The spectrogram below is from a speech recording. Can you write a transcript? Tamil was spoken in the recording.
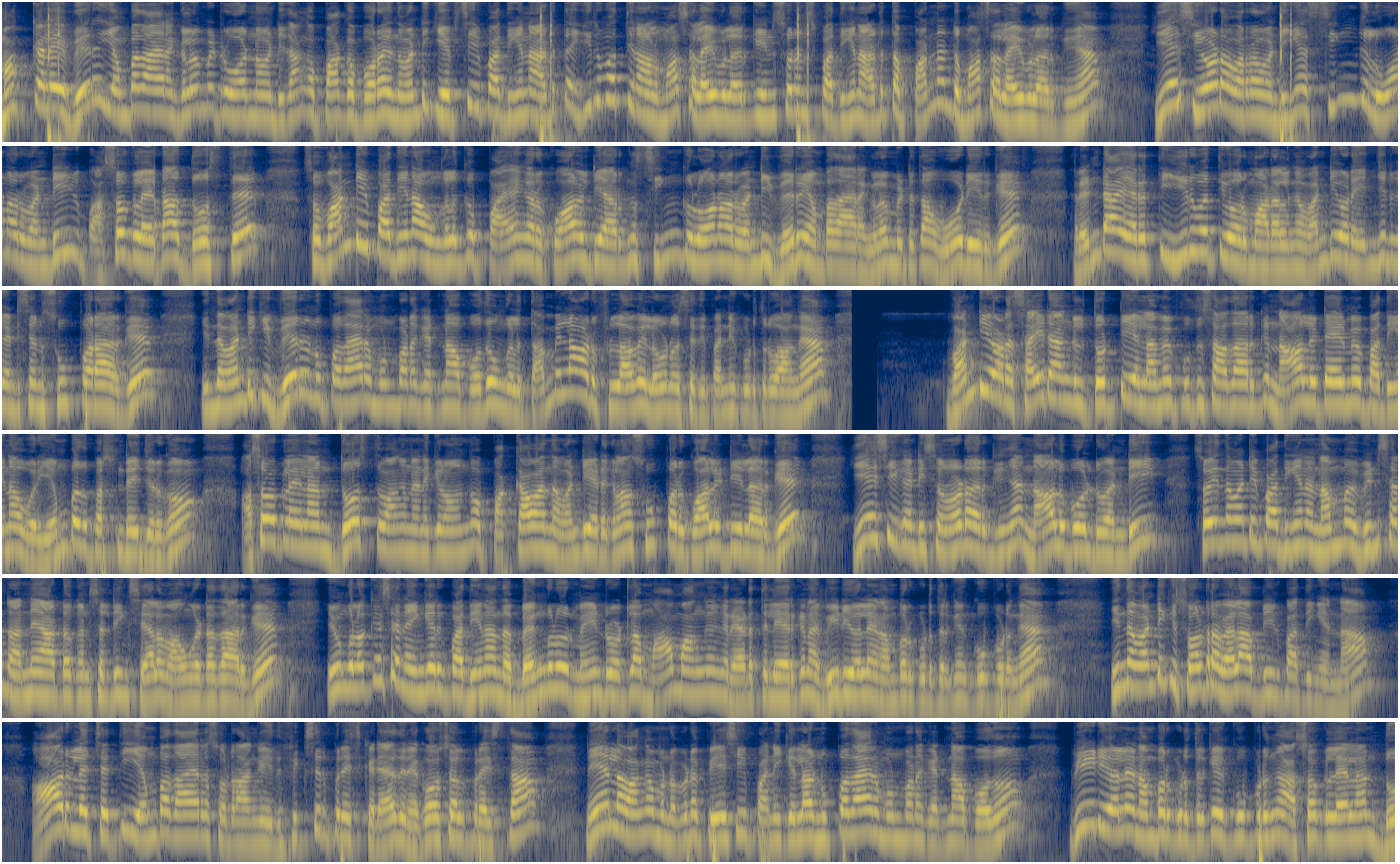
மக்களே வெறும் எண்பதாயிரம் கிலோமீட்டர் ஓடின வண்டி தாங்க பார்க்க போகிறோம் இந்த வண்டிக்கு எஃப்சி பார்த்தீங்கன்னா அடுத்த இருபத்தி நாலு மாதம் லைவில் இருக்குது இன்சூரன்ஸ் பார்த்தீங்கன்னா அடுத்த பன்னெண்டு மாதம் லைவில் இருக்குங்க. ஏசியோட வர வண்டிங்க சிங்கிள் ஓனர் வண்டி அசோக் லேட்டா தோஸ்து. ஸோ வண்டி பார்த்தீங்கன்னா உங்களுக்கு பயங்கர குவாலிட்டியாக இருக்கும். சிங்கிள் ஓனர் வண்டி வெறும் எண்பதாயிரம் கிலோமீட்டர் தான் ஓடி இருக்கு. ரெண்டாயிரத்தி இருபத்தி ஒரு மாடலுங்க வண்டியோட இன்ஜின் கண்டிஷன் சூப்பராக இருக்குது இந்த வண்டிக்கு வெறும் முப்பதாயிரம் முன்பணம் கட்டினா போதும். உங்களுக்கு தமிழ்நாடு ஃபுல்லாகவே லோன் வசதி பண்ணி கொடுத்துருவாங்க. வண்டியோட சைடு ஆங்கிள் தொட்டி எல்லாமே புதுசாக தான் இருக்குது நாலு டயருமே பார்த்தீங்கன்னா ஒரு எண்பது பர்சன்டேஜ் இருக்கும். அசோக் லைலான் தோஸ்த் வாங்க நினைக்கிறவங்க பக்காவாக இந்த வண்டி எடுக்கலாம். சூப்பர் குவாலிட்டியில் இருக்குது ஏசி கண்டிஷனோட இருக்குங்க. நாலு போல்ட் வண்டி. ஸோ இந்த வண்டி பார்த்தீங்கன்னா நம்ம வின்சென்ட் அன்னை ஆட்டோ கன்சல்டிங் சேலம் அவங்ககிட்ட தான் இருக்குது இவங்க லொக்கேஷன் எங்கே இருக்குது பார்த்தீங்கன்னா அந்த பெங்களூர் மெயின் ரோட்டில் மாமாங்கங்கிற இடத்துல இருக்குது நான் வீடியோவில் நம்பர் கொடுத்துருக்கேன். கூப்பிடுங்க. இந்த வண்டிக்கு சொல்கிற வேலை அப்படின்னு பார்த்தீங்கன்னா ஆறு லட்சத்தி எண்பதாயிரம் சொல்கிறாங்க இது ஃபிக்ஸ்டு ப்ரைஸ் கிடையாது நெகோசியல் ப்ரைஸ் தான். நேரில் வாங்க முன்ன பேசி பண்ணிக்கலாம் முப்பதாயிரம் முன்பணம் கட்டினா போதும். வீடியோவில் நம்பர் கொடுத்துருக்கேன் கூப்பிடுங்க. அசோக் லேலான் தோஸ்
